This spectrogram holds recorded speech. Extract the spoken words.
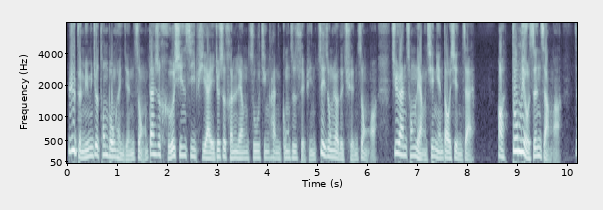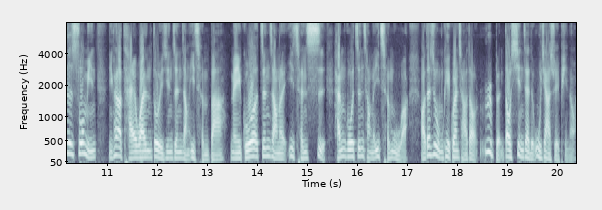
日本明明就通膨很严重，但是核心 CPI 也就是衡量租金和工资水平最重要的权重啊。居然从两千年到现在，啊都没有增长啊！这说明，你看到台湾都已经增长一成八，美国增长了一成四，韩国增长了一成五啊！啊，但是我们可以观察到，日本到现在的物价水平哦，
